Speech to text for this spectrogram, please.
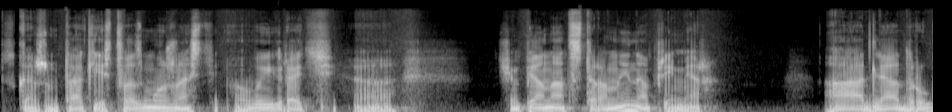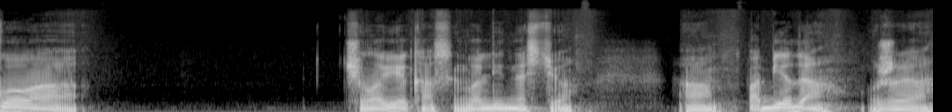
скажем так, есть возможность выиграть чемпионат страны, например, а для другого человека с инвалидностью победа уже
